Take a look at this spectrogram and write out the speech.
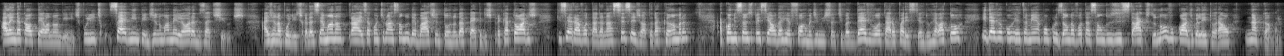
além da cautela no ambiente político, seguem impedindo uma melhora dos ativos. A agenda política da semana traz a continuação do debate em torno da PEC dos precatórios, que será votada na CCJ da Câmara. A Comissão Especial da Reforma Administrativa deve votar o parecer do relator e deve ocorrer também a conclusão da votação dos destaques do novo Código Eleitoral na Câmara.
